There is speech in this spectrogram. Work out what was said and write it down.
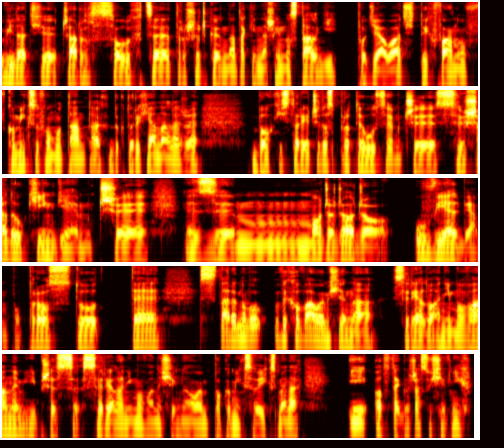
Widać, e, Charles Soule chce troszeczkę na takiej naszej nostalgii podziałać tych fanów komiksów o mutantach, do których ja należę. bo historie czy to z Proteusem, czy z Shadow Kingiem, czy z Mojo Jojo uwielbiam. Po prostu te stare, no bo wychowałem się na serialu animowanym i przez serial animowany sięgnąłem po komiksy o X-Menach i od tego czasu się w nich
